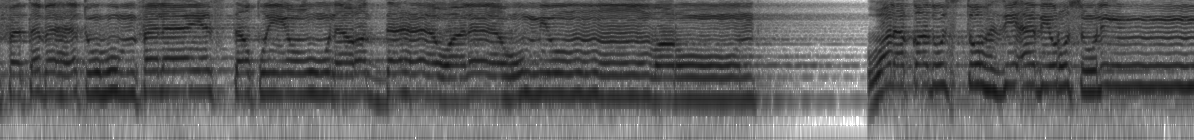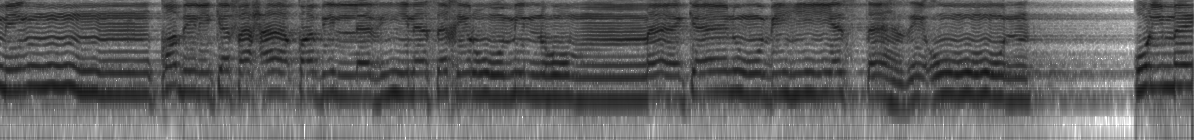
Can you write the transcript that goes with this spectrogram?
فتبهتهم فلا يستطيعون ردها ولا هم ينظرون ولقد استهزئ برسل من قبلك فحاق بالذين سخروا منهم ما كانوا به يستهزئون قل من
